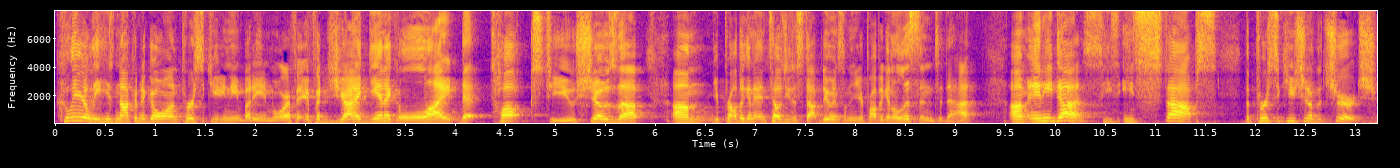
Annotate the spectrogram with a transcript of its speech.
Clearly, he's not going to go on persecuting anybody anymore. If, if a gigantic light that talks to you shows up, um, you're probably going to, and tells you to stop doing something, you're probably going to listen to that. Um, and he does. He, he stops the persecution of the church.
